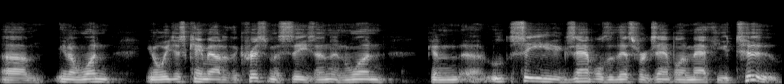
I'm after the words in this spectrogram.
um, you know, one, you know, we just came out of the Christmas season, and one can uh, see examples of this, for example, in Matthew 2,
